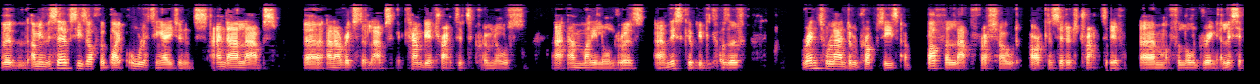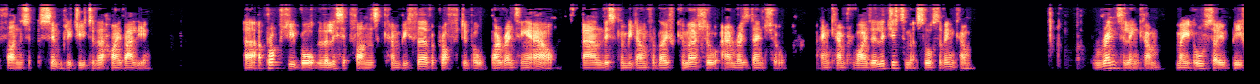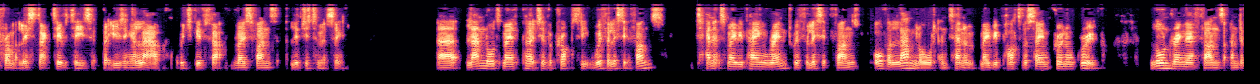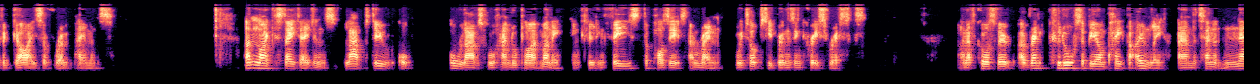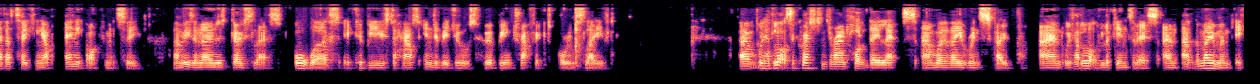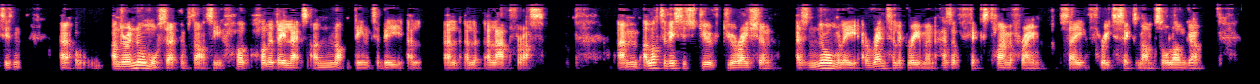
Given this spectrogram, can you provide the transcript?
the, I mean, the services offered by all letting agents and our labs uh, and our registered labs can be attractive to criminals uh, and money launderers. And this could be because of rental land and properties above the lab threshold are considered attractive um, for laundering illicit funds simply due to their high value. Uh, a property bought with illicit funds can be further profitable by renting it out, and this can be done for both commercial and residential and can provide a legitimate source of income. Rental income may also be from illicit activities, but using a lab, which gives that, those funds legitimacy. Uh, landlords may have purchased a property with illicit funds, tenants may be paying rent with illicit funds, or the landlord and tenant may be part of the same criminal group, laundering their funds under the guise of rent payments. Unlike estate agents, labs do all, all labs will handle client money, including fees, deposits, and rent, which obviously brings increased risks. And of course, a rent could also be on paper only, and the tenant never taking up any occupancy. And these are known as ghost lets, or worse, it could be used to house individuals who are being trafficked or enslaved. Um, we had lots of questions around holiday lets and whether they were in scope, and we've had a lot of look into this. And at the moment, it isn't uh, under a normal circumstance, ho holiday lets are not deemed to be a, a, a lab for us. Um, a lot of this is due to duration, as normally a rental agreement has a fixed time frame, say three to six months or longer,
